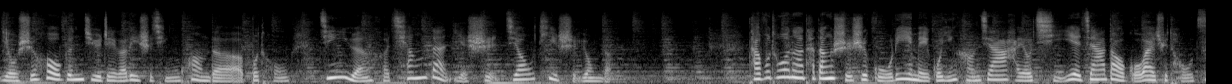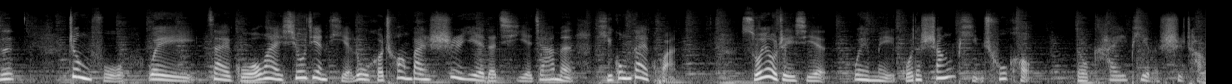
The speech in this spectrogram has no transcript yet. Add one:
有时候根据这个历史情况的不同，金元和枪弹也是交替使用的。塔夫托呢，他当时是鼓励美国银行家还有企业家到国外去投资，政府为在国外修建铁路和创办事业的企业家们提供贷款，所有这些为美国的商品出口都开辟了市场。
